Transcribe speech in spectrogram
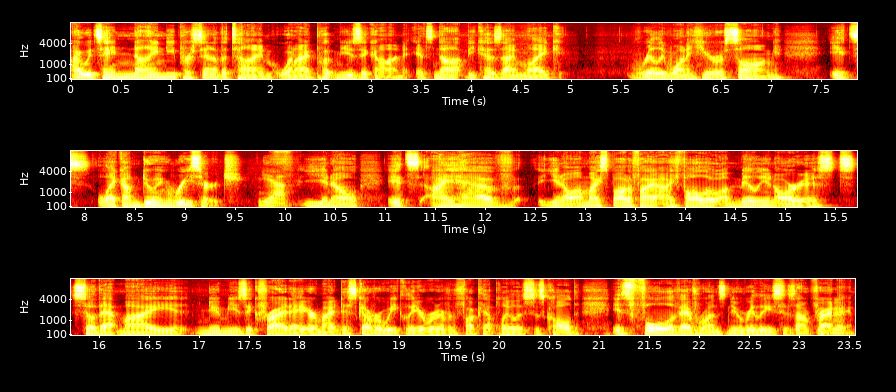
I would say ninety percent of the time when I put music on, it's not because I'm like really want to hear a song. It's like I'm doing research. Yeah. you know it's i have you know on my spotify i follow a million artists so that my new music friday or my discover weekly or whatever the fuck that playlist is called is full of everyone's new releases on mm-hmm. friday.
